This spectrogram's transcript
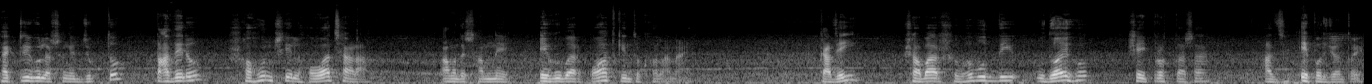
ফ্যাক্টরিগুলোর সঙ্গে যুক্ত, তাদেরও সহনশীল হওয়া ছাড়া আমাদের সামনে এগুবার পথ কিন্তু খোলা নাই। কাজেই সবার শুভবুদ্ধি, উদয় হোক, সেই প্রত্যাশা আজ এ পর্যন্তই।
